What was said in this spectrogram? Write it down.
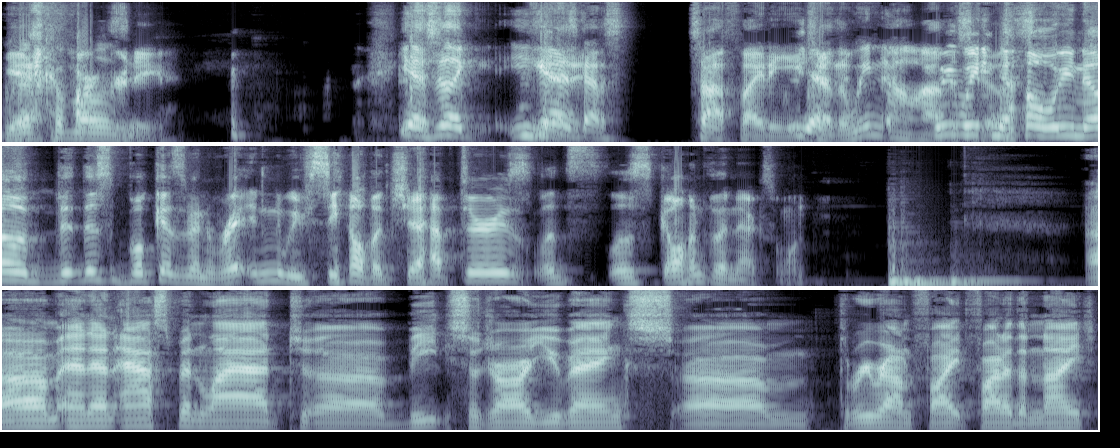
yeah, Kamosi. yeah. So like you guys Yeah. got to stop fighting each Yeah. other. We know how we, this we goes. know we know that this book has been written. We've seen all the chapters. Let's let's go on to the next one. Um, and then Aspen Ladd uh, beat Sijara Eubanks. Um, three round fight, fight of the night.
